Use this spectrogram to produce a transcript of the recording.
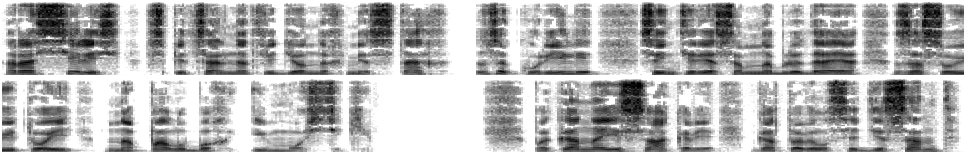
Расселись в специально отведенных местах, закурили, с интересом наблюдая за суетой на палубах и мостике. Пока на Исакове готовился десант,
